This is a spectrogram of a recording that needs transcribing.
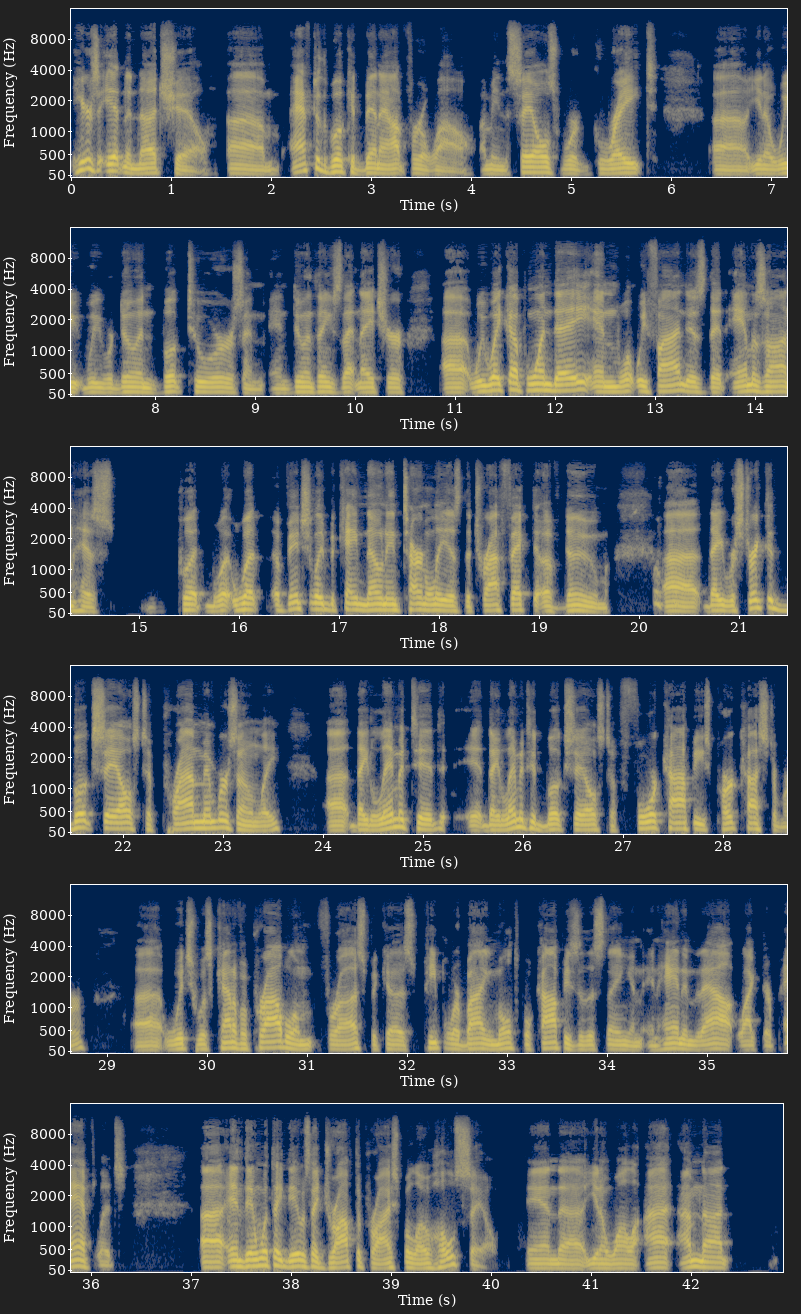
here's it in a nutshell. Um, after the book had been out for a while, I mean the sales were great. Uh, you know, we we were doing book tours and and doing things of that nature. Uh, we wake up one day and what we find is that Amazon has put what what eventually became known internally as the trifecta of doom. Uh, they restricted book sales to Prime members only. Uh, they limited eh, they limited book sales to four copies per customer, uh, which was kind of a problem for us because people are buying multiple copies of this thing and, and handing it out like they're pamphlets. Uh, and then what they did was they dropped the price below wholesale. And uh, you know, while I I'm not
